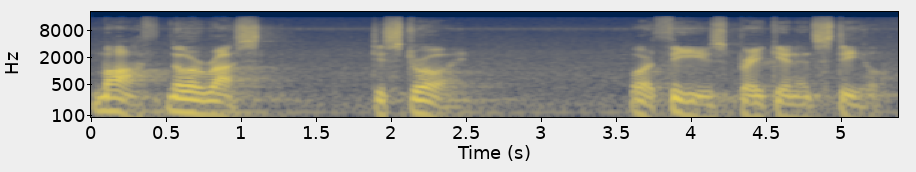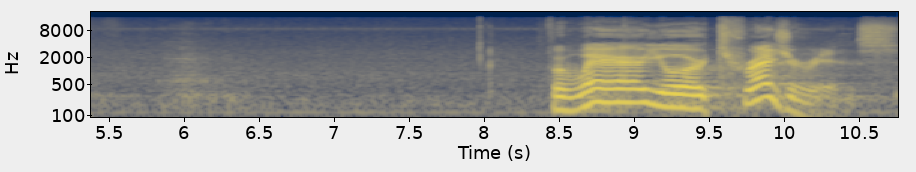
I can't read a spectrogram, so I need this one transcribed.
moth nor rust destroy or thieves break in and steal. For where your treasure is,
